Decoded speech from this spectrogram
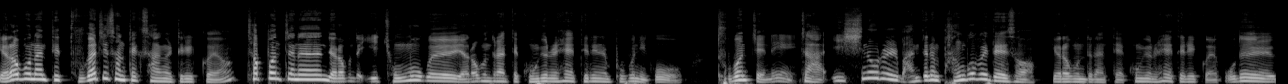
여러분한테 두 가지 선택 사항을 드릴 거예요. 첫 번째는 여러분들 이 종목을 여러분들한테 공유를 해 드리는 부분이고 두 번째는 자, 이 신호를 만드는 방법에 대해서 여러분들한테 공유를 해 드릴 거예요. 오늘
